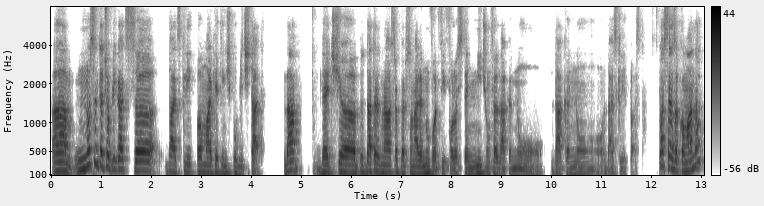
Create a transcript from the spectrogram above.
Uh, nu sunteți obligați să dați click pe marketing și publicitate. Da? Deci, uh, datele dumneavoastră personale nu vor fi folosite în niciun fel dacă nu, dacă nu dați click pe asta. Plasează comanda.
